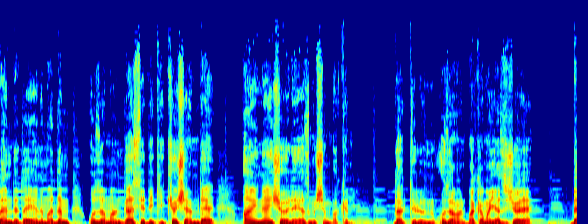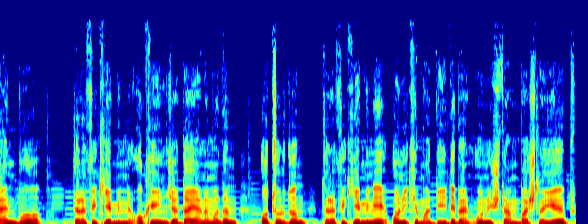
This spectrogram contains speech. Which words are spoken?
Ben de dayanamadım. O zaman gazetedeki köşemde aynen şöyle yazmışım bakın. Daktilonun o zaman bak ama yazı şöyle. Ben bu trafik yeminini okuyunca dayanamadım. Oturdum trafik yemini 12 maddeydi ben 13'ten başlayıp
